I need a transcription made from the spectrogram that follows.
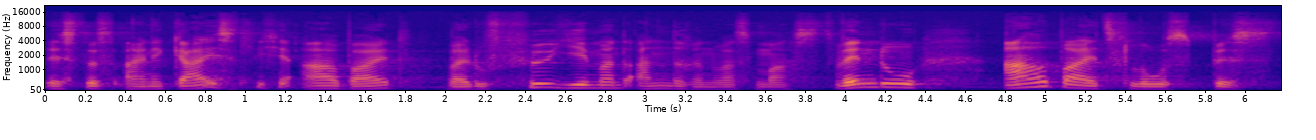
ist es eine geistliche Arbeit, weil du für jemand anderen was machst. Wenn du arbeitslos bist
